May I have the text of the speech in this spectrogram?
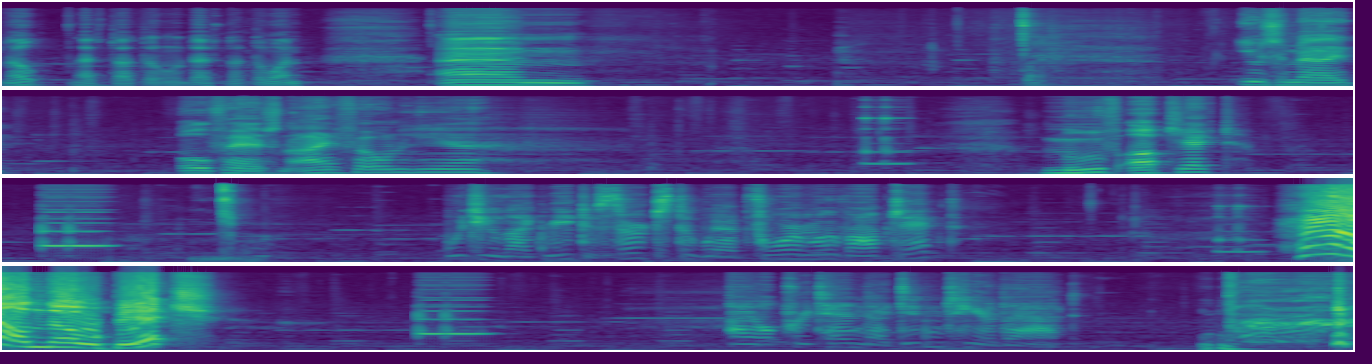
Nope, that's not the one. That's not the one. Um, using my old-fashioned iPhone here. Move object. Search the web for a move object? Hell no, bitch! I'll pretend I didn't hear that.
